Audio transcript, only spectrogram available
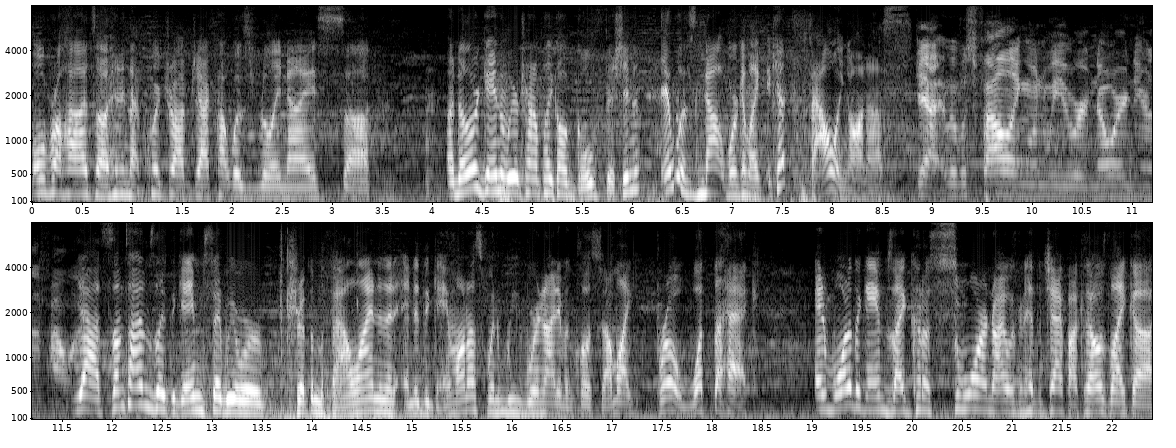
overall highlights, uh, hitting that quick drop jackpot was really nice. Uh, another game that we were trying to play called Gold Fishing, it was not working. Like, it kept fouling on us. Yeah, it was fouling when we were nowhere near the foul line. Yeah, sometimes like the game said we were tripping the foul line and then ended the game on us when we were not even close to it. I'm like, bro, what the heck? And one of the games I could have sworn I was gonna hit the jackpot because I was like, uh,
